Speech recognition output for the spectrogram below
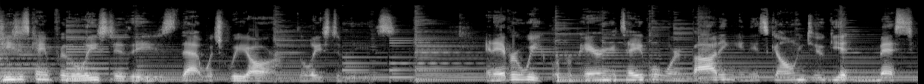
Jesus came for the least of these, that which we are the least of these. And every week we're preparing a table, we're inviting, and it's going to get messy.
